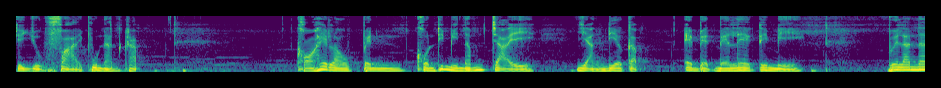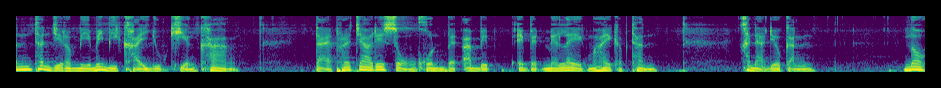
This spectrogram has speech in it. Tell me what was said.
จะอยู่ฝ่ายผู้นั้นครับ ขอให้เราเป็นคนที่มีน้ำใจอย่างเดียวกับเอเบตเมเลกได้มี เวลานั้นท่านเยเรมีไม่มีใครอยู่เคียงข้าง แต่พระเจ้าได้ส่งคนแบบเอเบเอเบตเมเลกมาให้กับท่าน ขณะเดียวกัน นอก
